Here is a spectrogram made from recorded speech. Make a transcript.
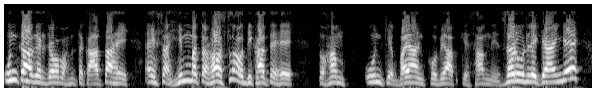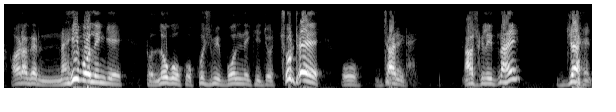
उनका अगर जवाब हम तक आता है, ऐसा हिम्मत और हौसला दिखाते हैं तो हम उनके बयान को भी आपके सामने ज़रूर लेके आएँगे। और अगर नहीं बोलेंगे तो लोगों को कुछ भी बोलने की जो छूट है, वो जारी रहेगी आज के लिए इतना ही। जय हिंद।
